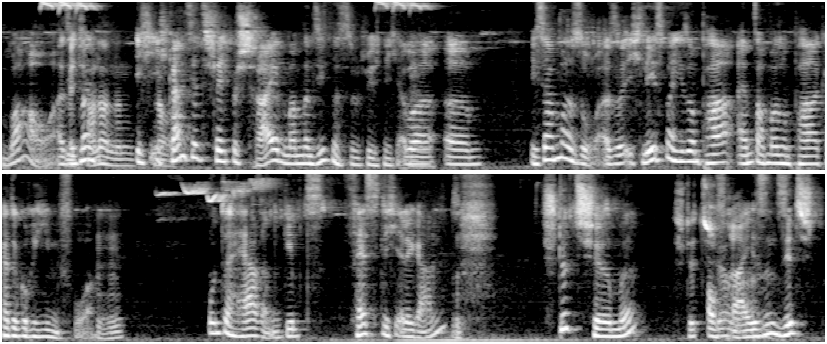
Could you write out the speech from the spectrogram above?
Wow. Also ich, mein, ich, ich kann es jetzt schlecht beschreiben, weil man sieht das natürlich nicht, aber ähm, ich sag mal so, also ich lese mal hier so ein paar, einfach mal so ein paar Kategorien vor. Mhm. Unter Herren gibt's festlich elegant, Stützschirme Stützschirm. auf Reisen, Sitz,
